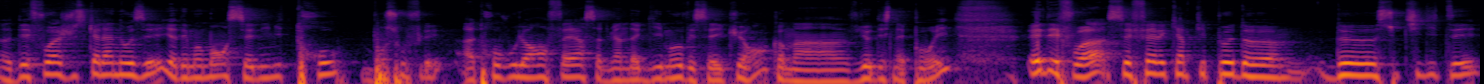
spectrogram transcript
Euh, des fois jusqu'à la nausée, il y a des moments où c'est limite trop boursouflé, à trop vouloir en faire, ça devient de la guimauve et c'est écœurant, comme un vieux Disney pourri, et des fois c'est fait avec un petit peu de, de subtilité,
